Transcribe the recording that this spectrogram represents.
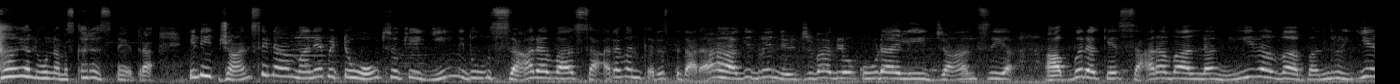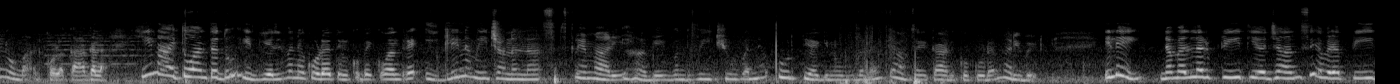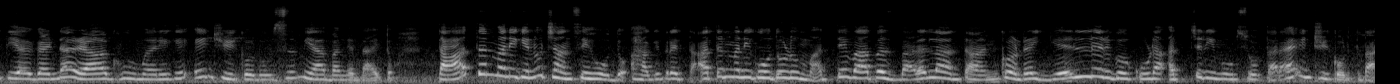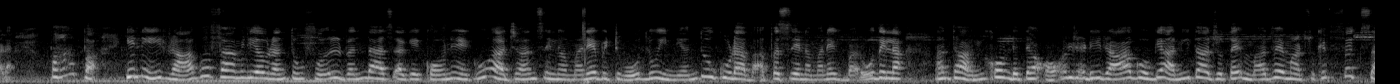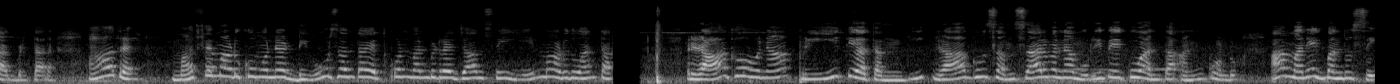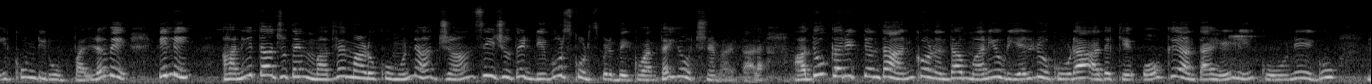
Hi hello ನಮಸ್ಕಾರ ಸ್ನೇಹಿತರ. ಇಲ್ಲಿ ಜಾನ್ಸಿನ ಮನೆ ಬಿಟ್ಟು ಓಡಿಸೋಕೆ ಏನಿದು? ಸಾರವ, ಸಾರವನ್ ಕರೆಸ್ತಿದಾರ? ಹಾಗಿದ್ರೆ ನಿಜವಾಗ್ಲೂ ಕೂಡ ಇಲ್ಲಿ ಜಾನ್ಸಿಯ ಅಬ್ಬರಕ್ಕೆ ಸಾರವ ಅಲ್ಲ, ನೀರವ ಬಂದರೂ ಏನು ಮಾಡ್ಕೊಳಕ್ಕಾಗಲ್ಲ? ಏನಾಯಿತು ಅಂಥದ್ದು ಇದು ಎಲ್ಲವನ್ನೂ ಕೂಡ ತಿಳ್ಕೊಬೇಕು. ಅಂದರೆ ಈಗಲೇ ನಮ್ಮ ಈ ಚಾನಲ್ನ ಸಬ್ಸ್ಕ್ರೈಬ್ ಮಾಡಿ, ಹಾಗೆ ಒಂದು ವಿಡಿಯೋವನ್ನು ಪೂರ್ತಿಯಾಗಿ ನೋಡುವುದನ್ನು ಯಾವುದೇ ಕಾರಣಕ್ಕೂ ಕೂಡ ಮರಿಬೇಡಿ. ಇಲ್ಲಿ ನಮ್ಮೆಲ್ಲರ ಪ್ರೀತಿಯ ಝಾನ್ಸಿ ಅವರ ಪ್ರೀತಿಯ ಗಂಡ ರಾಘು ಮನೆಗೆ ಎಂಟ್ರಿ ಕೊಡು ಸಮಯ ಬಂದಿದ್ದಾಯಿತು. ತಾತನ ಮನೆಗೇನು ಚಾನ್ಸೇ ಹೋದು ಹಾಗಿದ್ರೆ ತಾತನ ಮನೆಗೆ ಹೋದೋಳು ಮತ್ತೆ ವಾಪಸ್ ಬರಲ್ಲ ಅಂತ ಅಂದ್ಕೊಂಡ್ರೆ ಎಲ್ಲರಿಗೂ ಕೂಡ ಅಚ್ಚರಿ ಮೂಡಿಸೋ ಥರ ಎಂಟ್ರಿ ಕೊಡ್ತಿದ್ದಾಳೆ ಪಾಪ, ಇಲ್ಲಿ ರಾಘು ಫ್ಯಾಮಿಲಿಯವರಂತೂ ಫುಲ್ ಬಂದಾಸಾಗೆ ಕೊನೆಗೂ ಆ ಜಾನ್ಸಿನ ಮನೆ ಬಿಟ್ಟು ಹೋದ್ಲು. ಇನ್ನೆಂದೂ ಕೂಡ ವಾಪಸ್ಸೇ ನಮ್ಮ ಮನೆಗೆ ಬರೋದಿಲ್ಲ ಅಂತ ಅಂದ್ಕೊಂಡಿದ್ದೆ ಆಲ್ರೆಡಿ ರಾಘುಗೆ ಅನಿತಾ ಜೊತೆ ಮದುವೆ ಮಾಡಿಸೋಕೆ ಫಿಕ್ಸ್ ಆಗಿಬಿಡ್ತಾರೆ. ಆದರೆ ಮದುವೆ ಮಾಡೋಕ್ಕೂ ಮೊನ್ನೆ ಡಿವೋರ್ಸ್ ಅಂತ ಎತ್ಕೊಂಡು ಬಂದ್ಬಿಟ್ರೆ ಜಾನ್ಸಿ ಏನು ಮಾಡೋದು ಅಂತ ರಾಘವನ ಪ್ರೀತಿಯ ತಂಗಿ, ರಾಘು ಸಂಸಾರವನ್ನ ಮುರಿಬೇಕು ಅಂತ ಅಂದ್ಕೊಂಡು ಆ ಮನೆಗೆ ಬಂದು ಸೇರ್ಕೊಂಡಿರೋ ಪಲ್ಲವೇ, ಇಲ್ಲಿ ಅನಿತಾ ಜೊತೆ ಮದುವೆ ಮಾಡೋಕ್ಕೂ ಮುನ್ನ ಜಾನ್ಸಿ ಜೊತೆ ಡಿವೋರ್ಸ್ ಕೊಡಿಸ್ಬಿಡ್ಬೇಕು ಅಂತ ಯೋಚನೆ ಮಾಡ್ತಾಳೆ. ಅದು ಕರೆಕ್ಟ್ ಅಂತ ಅನ್ಕೊಂಡಂತ ಮನೆಯವ್ರು ಎಲ್ಲರೂ ಕೂಡ ಅದಕ್ಕೆ ಓಕೆ ಅಂತ ಹೇಳಿ ಕೊನೆಗೂ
